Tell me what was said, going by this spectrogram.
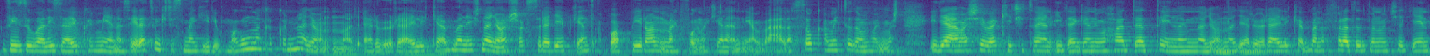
vizualizáljuk, hogy milyen az életünk, és ezt megírjuk magunknak, akkor nagyon nagy erő rejlik ebben, és nagyon sokszor egyébként a papíron meg fognak jelenni a válaszok, amit tudom, hogy most így elmesélve kicsit olyan idegenül hat, de tényleg nagyon nagy erő rejlik ebben a feladatban, úgyhogy én,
